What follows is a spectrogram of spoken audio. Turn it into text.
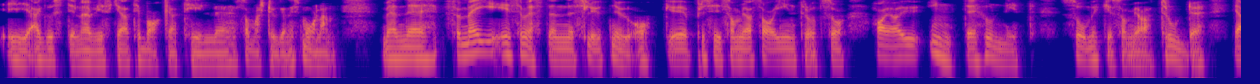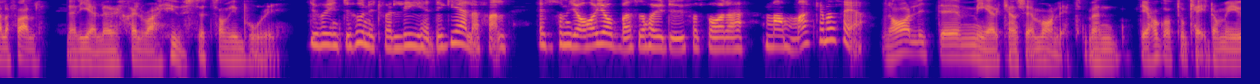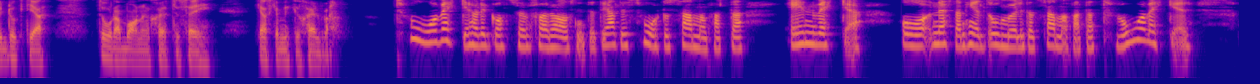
i augusti när vi ska tillbaka till eh, sommarstugan i Småland. Men eh, för mig är semestern slut nu och eh, precis som jag sa i introt så har jag ju inte hunnit så mycket som jag trodde. I alla fall när det gäller själva huset som vi bor i. Du har ju inte hunnit vara ledig i alla fall. Eftersom jag har jobbat så har ju du fått vara mamma kan man säga. Ja, lite mer kanske än vanligt, men det har gått okej. De är ju duktiga. Stora barnen sköter sig ganska mycket själva. Två veckor har det gått sedan förra avsnittet. Det är alltid svårt att sammanfatta en vecka och nästan helt omöjligt att sammanfatta två veckor.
